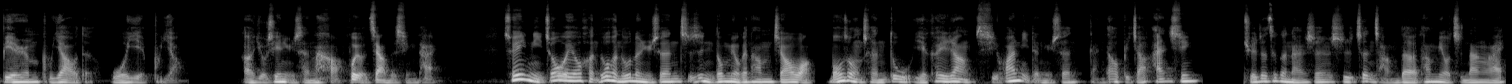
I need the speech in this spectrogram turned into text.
别人不要的我也不要啊！有些女生哈 会有这样的心态。所以你周围有很多很多的女生，只是你都没有跟她们交往，某种程度也可以让喜欢你的女生感到比较安心，觉得这个男生是正常的，他没有直男癌，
